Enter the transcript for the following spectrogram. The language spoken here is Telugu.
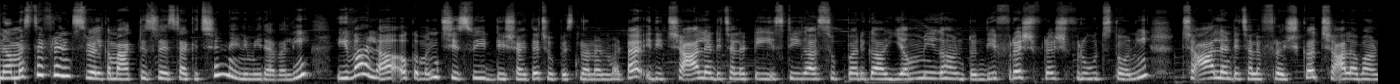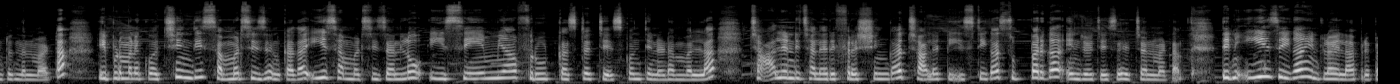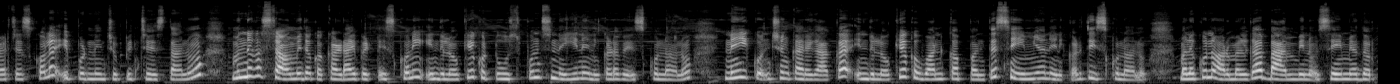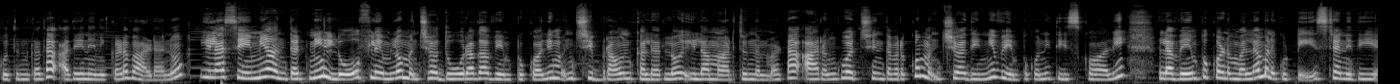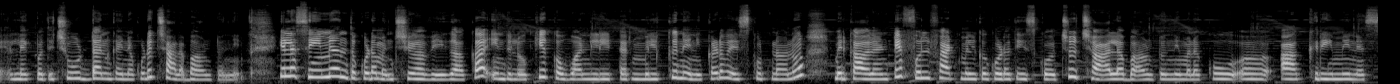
నమస్తే friends welcome back to Shreshta kitchen. నేను మీ రవలి. ఇవాళ ఒక మంచి స్వీట్ డిష్ అయితే చూపిస్తున్నాను అనమాట ఇది చాలా అంటే చాలా టేస్టీగా సూపర్గా యమ్మీగా ఉంటుంది. ఫ్రెష్ ఫ్రెష్ ఫ్రూట్స్తోని చాలా అంటే చాలా ఫ్రెష్గా చాలా బాగుంటుంది అనమాట ఇప్పుడు మనకు వచ్చింది సమ్మర్ సీజన్ కదా. ఈ సమ్మర్ సీజన్లో ఈ సేమియా ఫ్రూట్ కస్టర్డ్ చేసుకొని తినడం వల్ల చాలా అంటే చాలా రిఫ్రెషింగ్గా చాలా టేస్టీగా సూపర్గా ఎంజాయ్ చేసేయచ్చు అనమాట దీన్ని ఈజీగా ఇంట్లో ఎలా ప్రిపేర్ చేసుకోవాలో ఇప్పుడు నేను చూపించేస్తాను. ముందుగా స్టవ్ మీద ఒక కడాయి పెట్టేసుకొని ఇందులోకి ఒక టూ స్పూన్స్ నెయ్యి నేను ఇక్కడ వేసుకున్నాను. నెయ్యి కొంచెం కరిగాక ఇందులోకి ఒక వన్ కప్ అంతా సేమియా నేను ఇక్కడ తీసుకున్నాను. మనకు నార్మల్గా బ్యాంబినో సేమియా దొరుకుతుంది కదా అదే నేను ఇక్కడ వాడాను. ఇలా సేమియా అంతటిని లో ఫ్లేమ్లో మంచిగా దూరగా వేంపుకోవాలి. మంచి బ్రౌన్ కలర్లో ఇలా మారుతుందనమాట ఆ రంగు వచ్చేంత వరకు మంచిగా దీన్ని వేంపుకొని తీసుకోవాలి. ఇలా వేంపుకోవడం వల్ల మనకు టేస్ట్ అనేది లేకపోతే చూడడానికైనా కూడా చాలా బాగుంటుంది. ఇలా సేమియా అంతా కూడా మంచిగా వేగాక ఇందులోకి ఒక వన్ లీటర్ మిల్క్ నేను ఇక్కడ వేసుకుంటున్నాను. మీరు కావాలంటే ఫుల్ ఫ్యాట్ మిల్క్ కూడా తీసుకోవచ్చు. చాలా బాగుంటుంది మనకు ఆ, క్రీమీనెస్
